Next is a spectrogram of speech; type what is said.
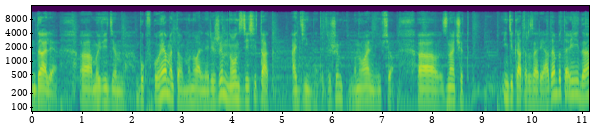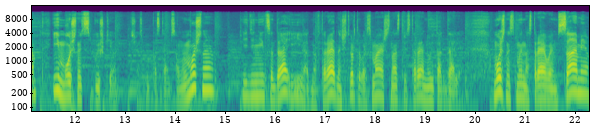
Далее а, мы видим букву М, это мануальный режим, но он здесь и так один, этот режим мануальный и все. А, значит, индикатор заряда батареи, да, и мощность вспышки. Сейчас мы поставим самую мощную единицу, да, и 1, 2, 1, 4, 8, 16, 32, ну и так далее. Мощность мы настраиваем сами,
